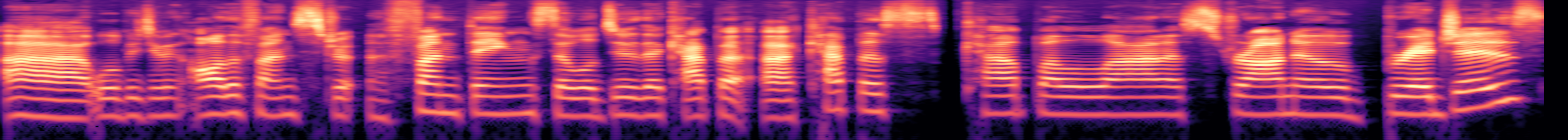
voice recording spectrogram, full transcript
Uh, we'll be doing all the fun str- fun things. So we'll do the Kappa uh, Kappas Capilanostrano bridges.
